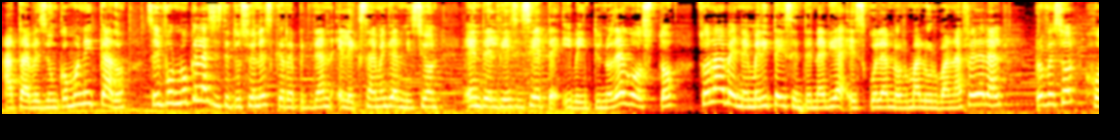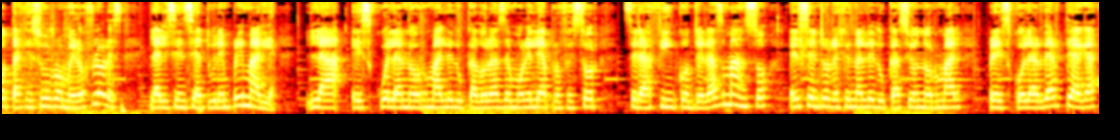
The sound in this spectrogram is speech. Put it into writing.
A través de un comunicado, se informó que las instituciones que repetirán el examen de admisión entre el 17 y 21 de agosto son la Benemérita y Centenaria Escuela Normal Urbana Federal, profesor J. Jesús Romero Flores, la licenciatura en primaria, la Escuela Normal de Educadoras de Morelia, profesor Serafín Contreras Manso, el Centro Regional de Educación Normal Preescolar de Arteaga,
